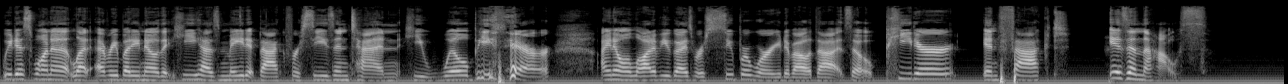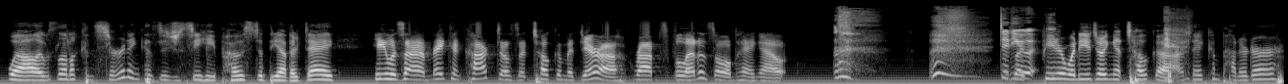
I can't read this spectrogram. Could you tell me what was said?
we just want to let everybody know that he has made it back for season 10. He will be there. I know a lot of you guys were super worried about that. So, Peter, in fact, is in the house. Well, it was a little concerning because did you see he posted the other day? He was uh, making cocktails at Toca Madera, Rob's Valletta's old hangout. Did you like, Peter, what are you doing at Toca? Aren't they a competitor?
